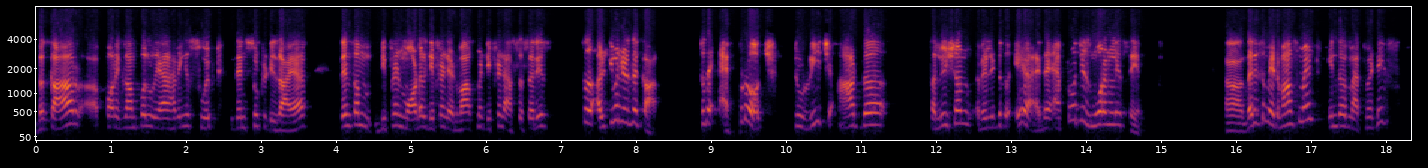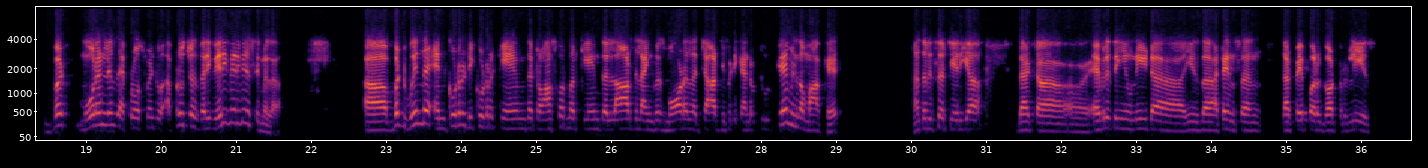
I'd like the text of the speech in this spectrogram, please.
the car uh, for example we are having a swift then swift Dzire then some different model different advancement different accessories. So ultimately it's a car. So the approach to reach at the solution related to ai the approach is more and less same. Uh, there is some advancement in the mathematics but more and less the approach approach was very very very very similar. Uh, but when the encoder decoder came the transformer came the large language model the chat gpt kind of tool came in the market and the research area that uh, everything you need uh, is the attention that paper got released.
